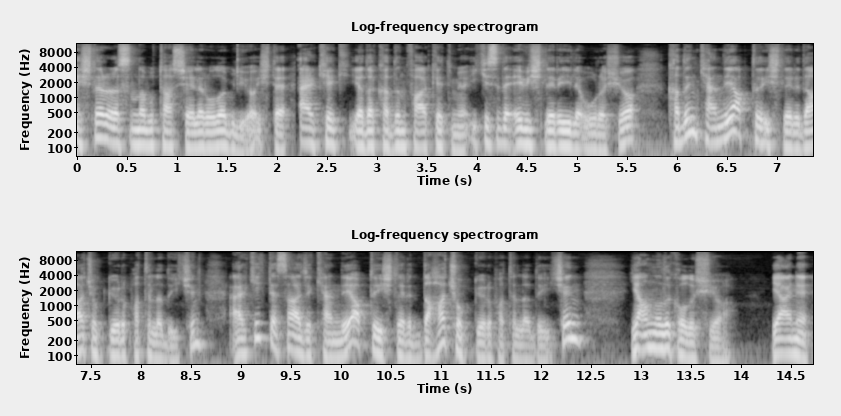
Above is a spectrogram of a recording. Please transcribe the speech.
eşler arasında bu tarz şeyler olabiliyor. İşte erkek ya da kadın fark etmiyor. İkisi de ev işleriyle uğraşıyor. Kadın kendi yaptığı işleri daha çok görüp hatırladığı için, erkek de sadece kendi yaptığı işleri daha çok görüp hatırladığı için yanlılık oluşuyor. Yani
